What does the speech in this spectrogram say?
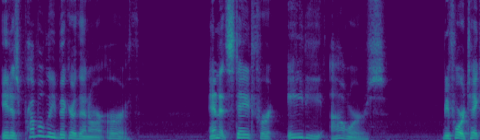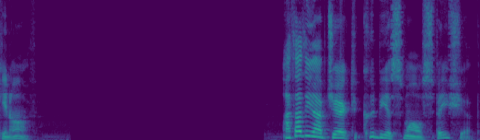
It is probably bigger than our Earth, and it stayed for 80 hours before taking off. I thought the object could be a small spaceship,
